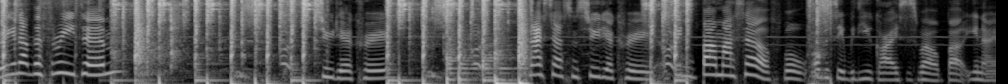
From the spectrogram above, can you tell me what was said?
Bringing up the freedom studio crew myself some studio crew. I've been by myself. Well, obviously with you guys as well, but you know.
